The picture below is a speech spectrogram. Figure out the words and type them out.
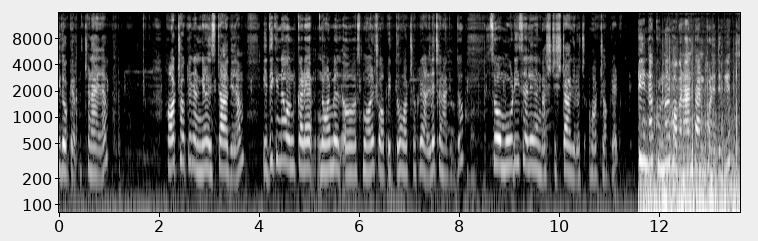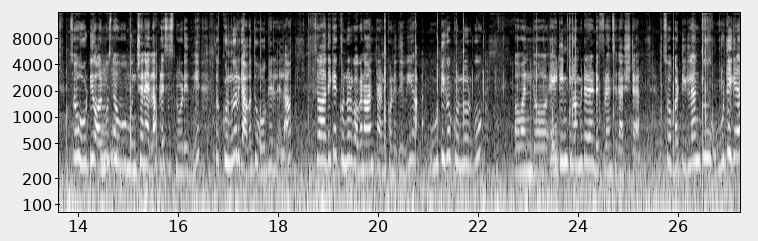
ಇದು ಓಕೆ ಚೆನ್ನಾಗಿದೆ. ಹಾಟ್ ಚಾಕ್ಲೇಟ್ ನನಗೇನು ಇಷ್ಟ ಆಗಿಲ್ಲ. ಇದಕ್ಕಿಂತ ಒಂದು ಕಡೆ ನಾರ್ಮಲ್ ಸ್ಮಾಲ್ ಶಾಪ್ ಇತ್ತು. ಹಾಟ್ ಚಾಕ್ಲೇಟ್ ಅಲ್ಲೇ ಚೆನ್ನಾಗಿತ್ತು. ಸೊ ಮೂಡೀಸಲ್ಲಿ ನಂಗೆ ಅಷ್ಟು ಇಷ್ಟ ಆಗಿಲ್ಲ ಹಾಟ್ ಚಾಕ್ಲೇಟ್ ಊಟಿಯಿಂದ ಕುನ್ನೂರ್ಗೆ ಹೋಗೋಣ ಅಂತ ಅಂದ್ಕೊಂಡಿದ್ವಿ ಸೊ ಊಟಿ ಆಲ್ಮೋಸ್ಟ್ ನಾವು ಮುಂಚೆನೇ ಎಲ್ಲ ಪ್ಲೇಸಸ್ ನೋಡಿದ್ವಿ. ಸೊ ಕುನ್ನೂರ್ಗೆ ಯಾವತ್ತೂ ಹೋಗಿರಲಿಲ್ಲ. ಸೊ ಅದಕ್ಕೆ ಕುನ್ನೂರ್ಗೆ ಹೋಗೋಣ ಅಂತ ಅಂದ್ಕೊಂಡಿದ್ದೀವಿ ಊಟಿಗೂ ಕುನ್ನೂರ್ಗೂ ಒಂದು ಏಯ್ಟೀನ್ ಕಿಲೋಮೀಟರ್ ಡಿಫ್ರೆನ್ಸ್ ಇದೆ ಅಷ್ಟೇ. ಸೊ ಬಟ್ ಇಲ್ಲಂತೂ ಊಟಿಗಿನ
